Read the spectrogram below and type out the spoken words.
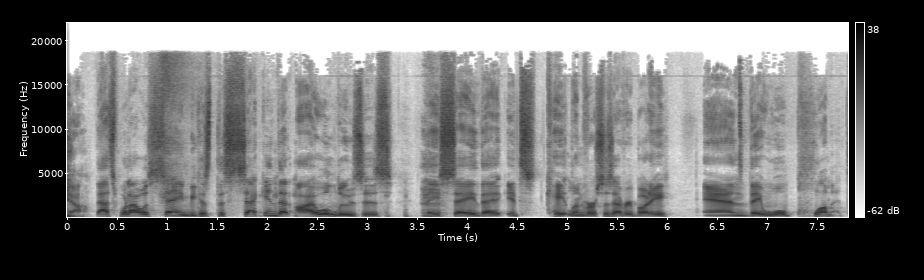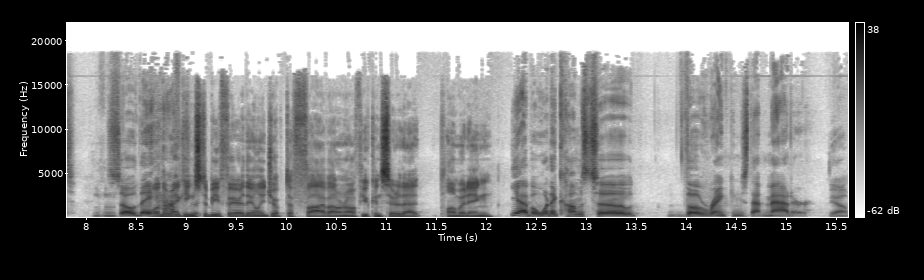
Yeah. That's what I was saying because the second that Iowa loses, they say that it's Caitlin versus everybody, and they will plummet. Mm-hmm. So they Well, in the have rankings, to be fair, they only dropped to five. I don't know if you consider that plummeting. yeah, but when it comes to the rankings that matter, yeah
